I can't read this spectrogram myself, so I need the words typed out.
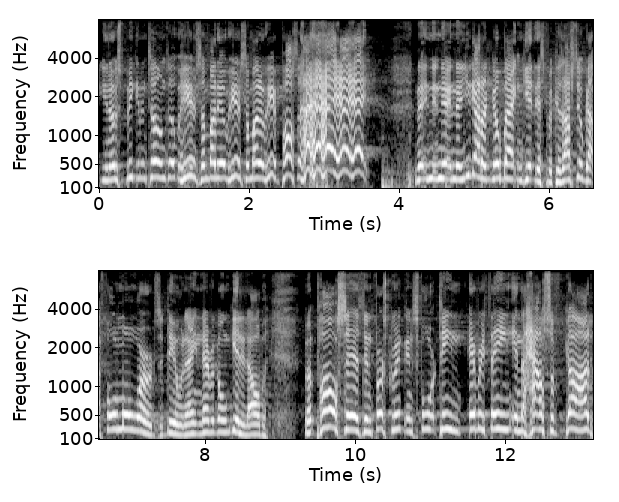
you know, speaking in tongues over here, and somebody over here, and somebody over here. Paul said, hey, hey, hey, hey, hey. Now, now, now you got to go back and get this because I've still got four more words to deal with. I ain't never going to get it all. But, but Paul says in 1 Corinthians 14, everything in the house of God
